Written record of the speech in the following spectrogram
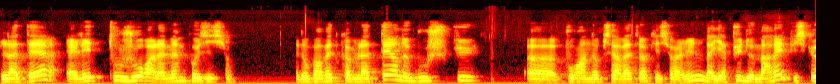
la Terre, elle est toujours à la même position. Et donc, en fait, comme la Terre ne bouge plus euh, pour un observateur qui est sur la Lune, bah, il n'y a plus de marée puisque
